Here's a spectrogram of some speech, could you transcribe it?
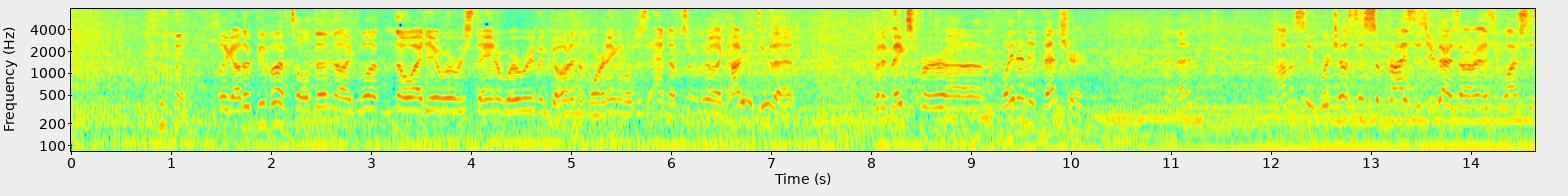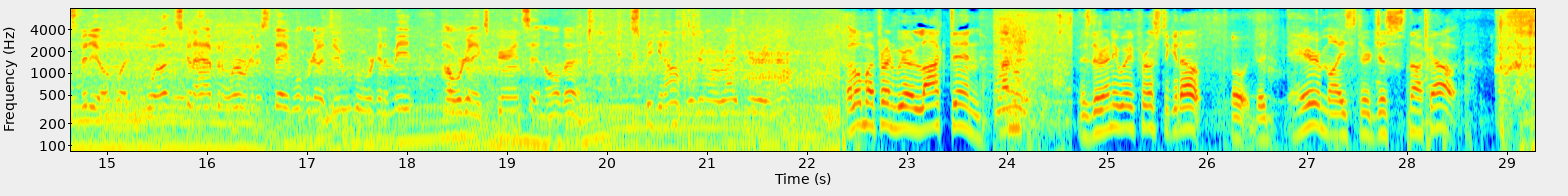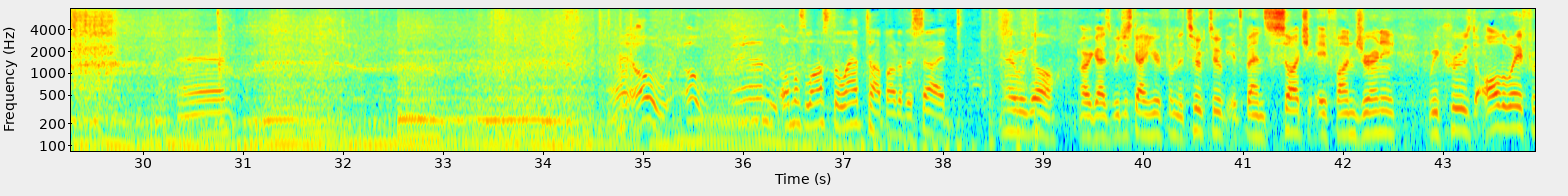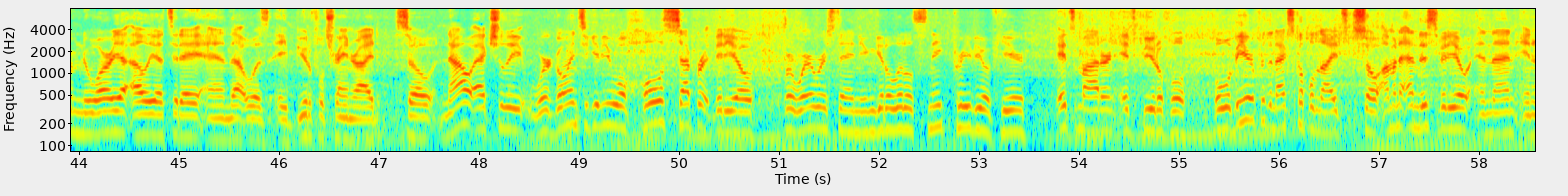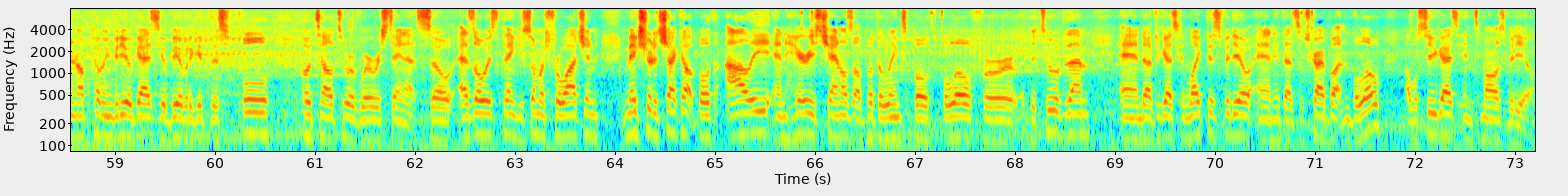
like other people have told them that like we'll have no idea where we're staying or where we're even going in the morning and we'll just end up somewhere. They're like, how do you do that? But it makes for uh, quite an adventure. Honestly, we're just as surprised as you guys are as you watch this video of like what's gonna happen, where we're gonna stay, what we're gonna do, who we're gonna meet, how we're gonna experience it, and all that. Speaking of, we're gonna arrive here right now. Hello, my friend. We are locked in. Is there any way for us to get out? Oh, the Hairmeister just snuck out. And, and oh, oh, man, almost lost the laptop out of the side. There we go. All right, guys, we just got here from the Tuk Tuk. It's been such a fun journey. We cruised all the way from Nuwara, Eliya today, and that was a beautiful train ride. So now, actually, we're going to give you a whole separate video for where we're staying. You can get a little sneak preview of here. It's modern, it's beautiful, but we'll be here for the next couple nights. So I'm gonna end this video and then in an upcoming video, guys, you'll be able to get this full hotel tour of where we're staying at. So as always, thank you so much for watching. Make sure to check out both Ali and Harry's channels. I'll put the links both below for the two of them. And uh, if you guys can like this video and hit that subscribe button below, I will see you guys in tomorrow's video.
